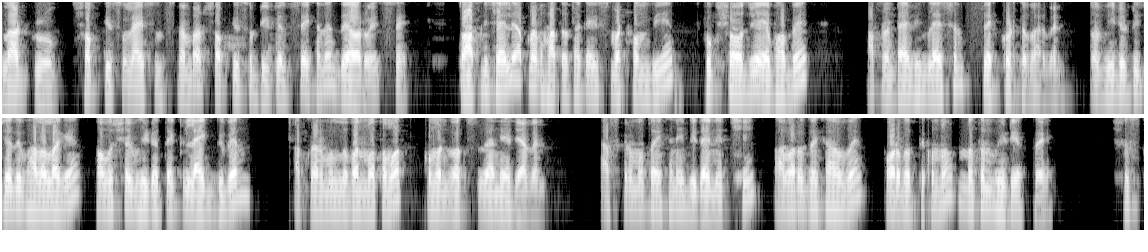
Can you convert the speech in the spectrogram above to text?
ব্লাড গ্রুপ সবকিছু লাইসেন্স নাম্বার সবকিছু ডিটেলস এখানে দেওয়া রয়েছে। তো আপনি চাইলে আপনার হাতে থাকা স্মার্টফোন দিয়ে খুব সহজে এভাবে আপনার ড্রাইভিং লাইসেন্স চেক করতে পারবেন। তো ভিডিওটি যদি ভালো লাগে, অবশ্যই ভিডিওতে একটি লাইক দিবেন আপনার মূল্যবান মতামত কমেন্ট বক্সে জানিয়ে যাবেন। আজকের মতো এখানেই বিদায় নিচ্ছি। আবারও দেখা হবে পরবর্তী কোনো নতুন ভিডিওতে সুস্থ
